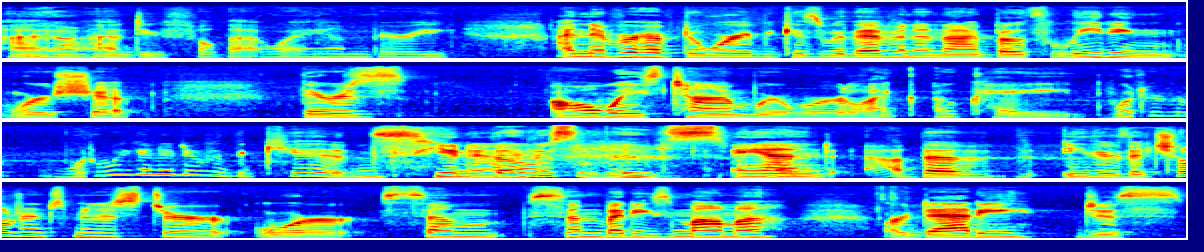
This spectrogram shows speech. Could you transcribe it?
I, Yeah. I do feel that way. I'm very. I never have to worry because with Evan and I both leading worship, there's always time where we're like, okay, what are what are we going to do with the kids? You know, They're just loose. and uh, the either the children's minister or some somebody's mama or daddy just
